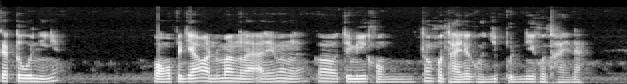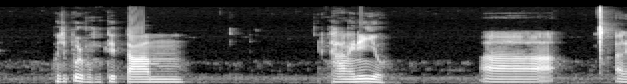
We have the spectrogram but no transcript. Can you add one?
การ์ตูนอย่างเงี้ยบอกว่าเป็นยาอ่อนบ้างละอะไรบ้างละก็จะมีของทั้งคนไทยและคนญี่ปุ่นนี่คนไทยนะ คนญี่ปุ่นผมติดตามทางไอ้นี่อยู่ อ่า อะไร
